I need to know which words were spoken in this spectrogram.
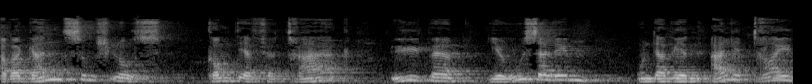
Aber ganz zum Schluss kommt der Vertrag über Jerusalem und da werden alle drei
